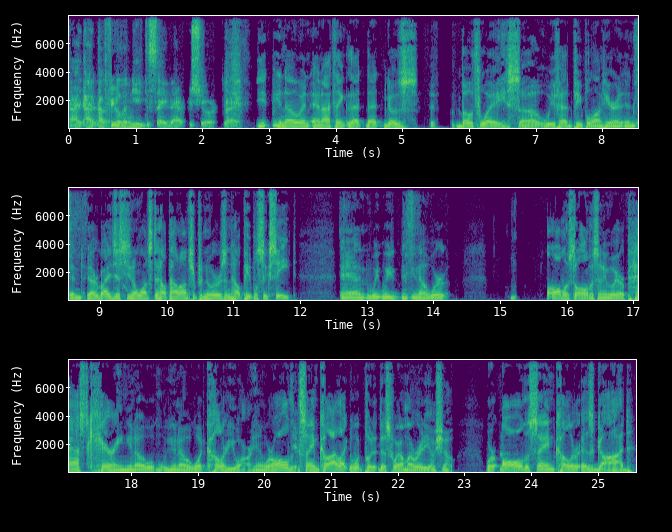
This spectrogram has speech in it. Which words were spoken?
I, I, I feel the need to say that for sure. Right. You, you know, and, and I think that that goes both ways. Uh, we've had people on here, and, and, everybody just you know wants to help out entrepreneurs and help people succeed. And we, we, you know, we're almost all of us anyway are past caring. You know, you know what color you are. You know, we're all the same color. I like to put it this way on my radio show: we're all the same color as God,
